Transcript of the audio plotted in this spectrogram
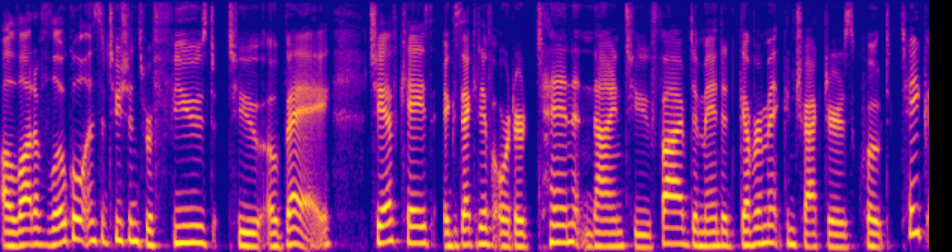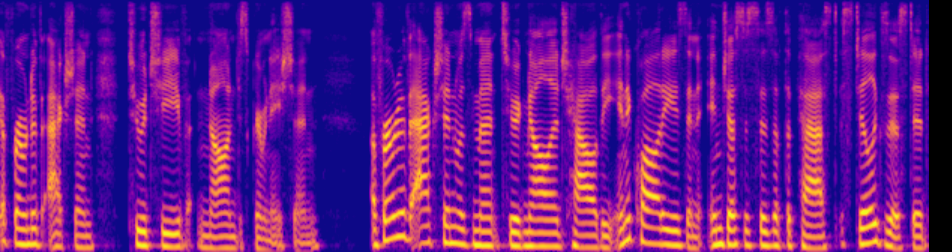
A lot of local institutions refused to obey. JFK's Executive Order 10925 demanded government contractors, quote, take affirmative action to achieve non discrimination. Affirmative action was meant to acknowledge how the inequalities and injustices of the past still existed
